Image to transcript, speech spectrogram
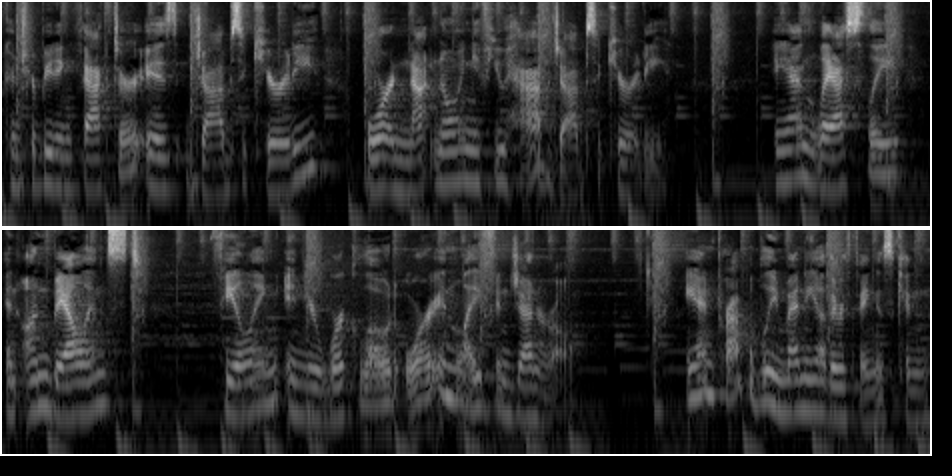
contributing factor is job security or not knowing if you have job security. And lastly, an unbalanced feeling in your workload or in life in general and probably many other things can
